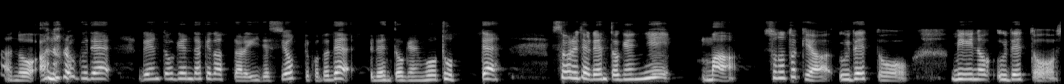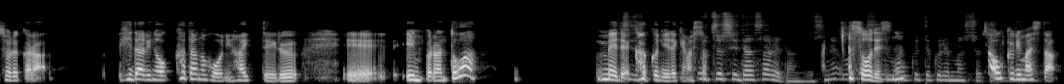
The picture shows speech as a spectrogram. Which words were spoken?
あの、アナログでレントゲンだけだったらいいですよってことで、レントゲンを取って、それでレントゲンに、まあ、その時は腕と、右の腕と、それから左の肩の方に入っている、えー、インプラントは目で確認できました。映し出されたんですね。そうですね。送ってくれました、送りました。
